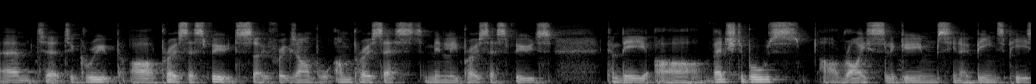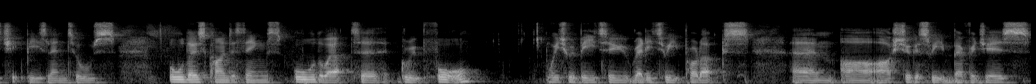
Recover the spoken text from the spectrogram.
um, to, to group our processed foods. So for example unprocessed minimally processed foods can be our vegetables our rice legumes you know beans peas chickpeas lentils all those kinds of things all the way up to group four which would be to ready to eat products um, our, our sugar sweetened beverages,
